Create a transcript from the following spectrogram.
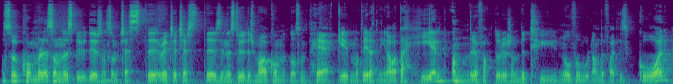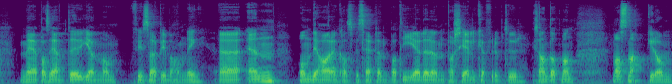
og så kommer det sånne studier sånn som Chester, Rachel Chester sine studier som har kommet nå som peker måte, i retning av at det er helt andre faktorer som betyr noe for hvordan det faktisk går med pasienter gjennom fysioterapibehandling eh, enn om de har en klassifisert empati eller en partiell køffruptur. At man, man snakker, om,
